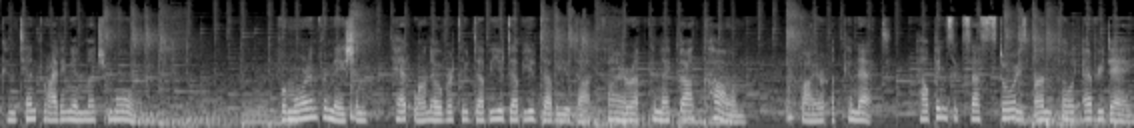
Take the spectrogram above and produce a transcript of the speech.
content writing and much more. For more information, head on over to www.fireupconnect.com. FireUp Connect, helping success stories unfold every day.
